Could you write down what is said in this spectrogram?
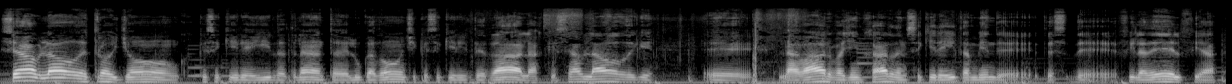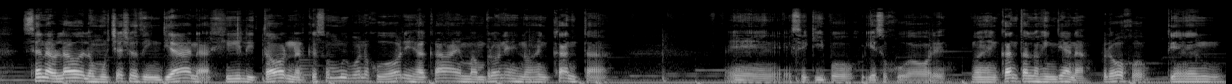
Se ha hablado de Troy Young, que se quiere ir de Atlanta, de Luca Doncic, que se quiere ir de Dallas, que se ha hablado de que eh, la barba, James Harden, se quiere ir también de, de, Filadelfia. Se han hablado de los muchachos de Indiana, Hill y Turner, que son muy buenos jugadores. Acá en Mambrones nos encanta eh, ese equipo y esos jugadores. Nos encantan los Indiana, pero ojo, tienen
